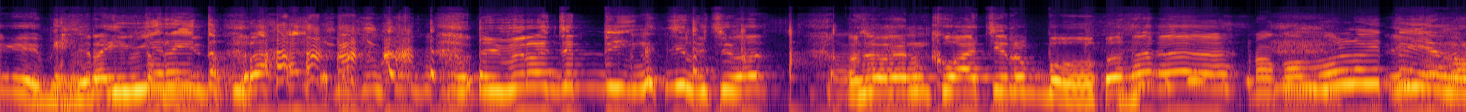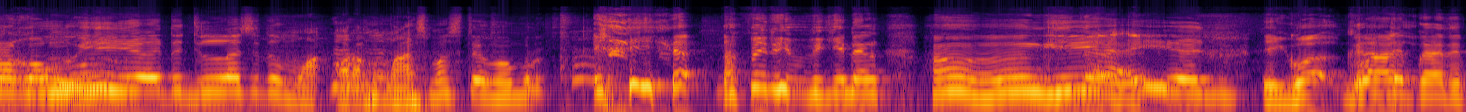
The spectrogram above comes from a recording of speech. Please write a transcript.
kayak bibirnya hitam Bibirnya gitu. hitam banget. Bibirnya jeding aja lucu banget Terus makan kuaci rebo Rokok mulu itu Iya ya. ngerokok Oh, mulu iya itu jelas itu orang mas-mas tuh yang ngomong. Iya Tapi dibikin yang "Hah, gitu Iya, iya. Ih gua, gua Kreatif, kreatif.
